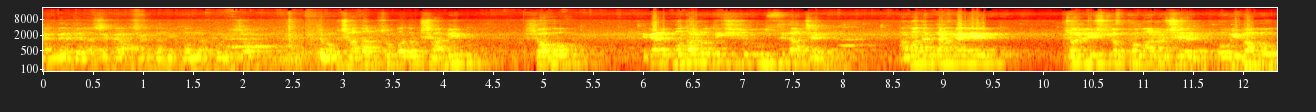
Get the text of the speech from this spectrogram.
টাঙ্গাইল জেলা শাখা সাংবাদিক কল্যাণ পরিষদ এবং সাধারণ সম্পাদক শামীম সহ এখানে প্রধান অতিথি হিসেবে উপস্থিত আছেন আমাদের টাঙ্গাইলের চল্লিশ লক্ষ মানুষের অভিভাবক,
